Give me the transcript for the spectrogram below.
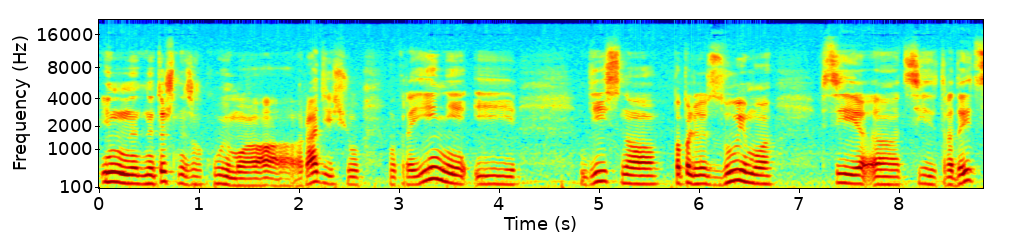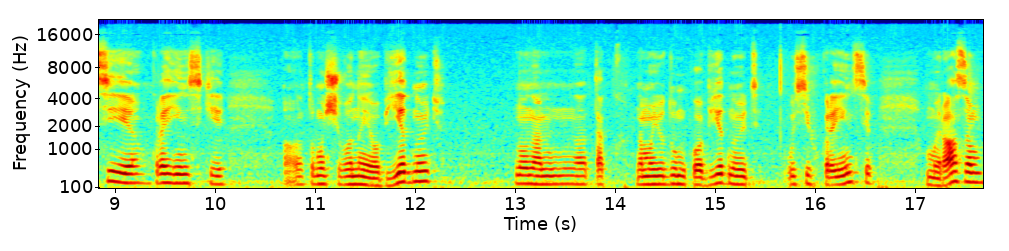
і не, не то, що не жалкуємо, а раді, що в Україні і дійсно популяризуємо всі е, ці традиції українські, е, тому що вони об'єднують. Ну, нам на, так, на мою думку, об'єднують усіх українців. Ми разом.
